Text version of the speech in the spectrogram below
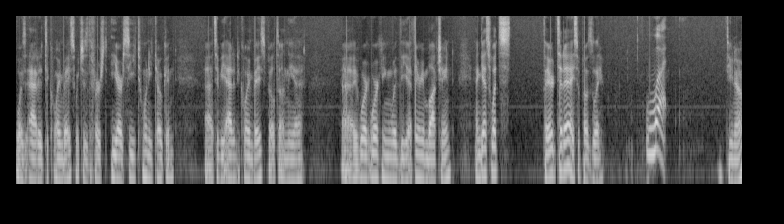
was added to Coinbase, which is the first ERC20 token uh, to be added to Coinbase, built on the uh, uh, work, working with the Ethereum blockchain. And guess what's there today, supposedly? what? Do you know?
